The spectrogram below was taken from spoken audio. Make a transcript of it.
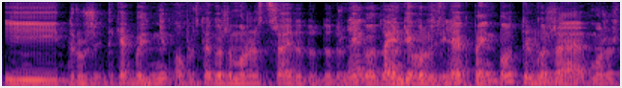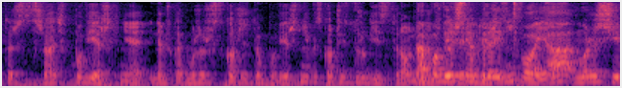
I druży- tak jakby nie, oprócz tego, że możesz strzelać do, do, drugiego, jak do drugiego paintball, ludzika nie? jak paintball, tylko że możesz też strzelać w powierzchnię i na przykład możesz wskoczyć tą powierzchnię i wyskoczyć z drugiej strony. Ta na przykład powierzchnia, tej która jest powierzchni. twoja, możesz się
